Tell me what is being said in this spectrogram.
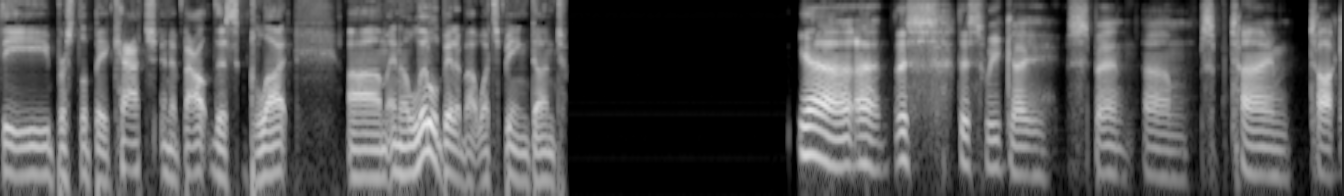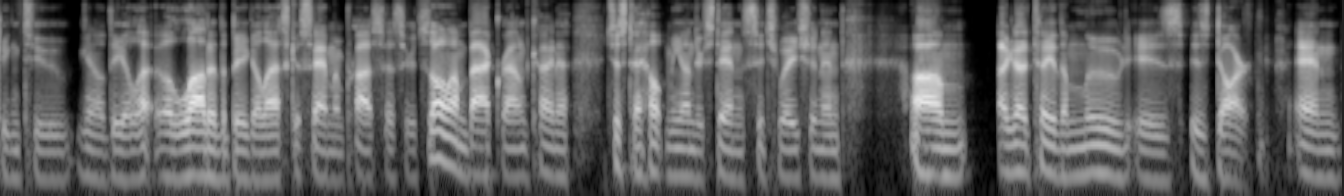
the Bristol Bay catch and about this glut, um, and a little bit about what's being done to yeah, uh, this this week I spent um, some time talking to you know the a lot of the big Alaska salmon processors. It's all on background, kind of just to help me understand the situation. And um, I got to tell you, the mood is is dark, and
